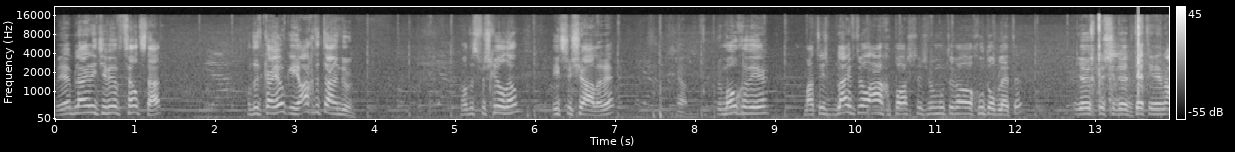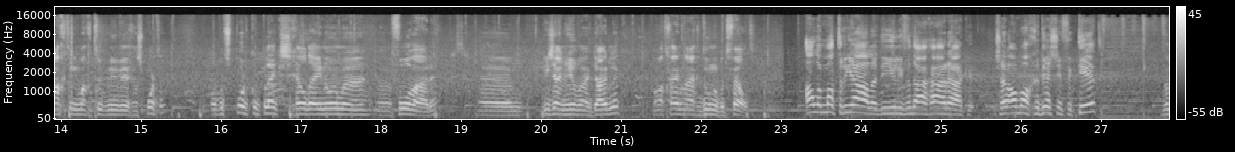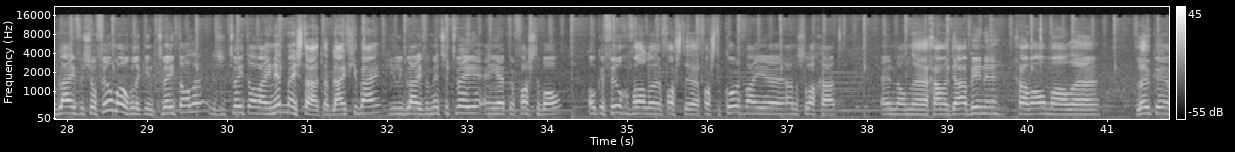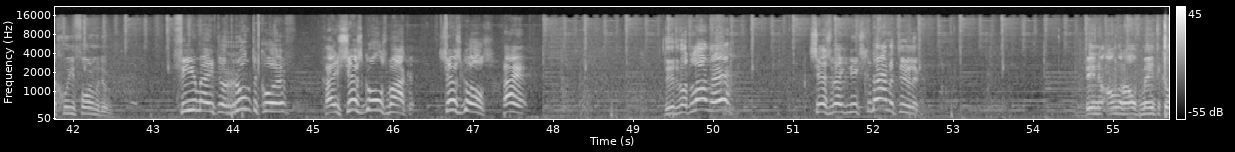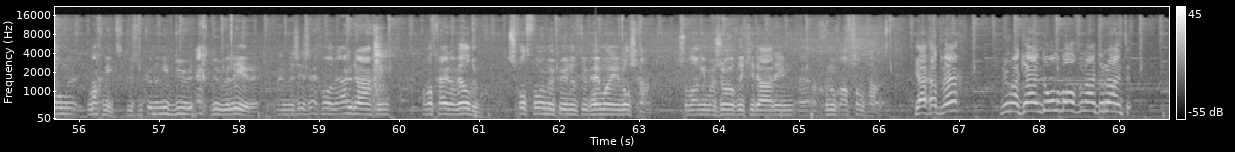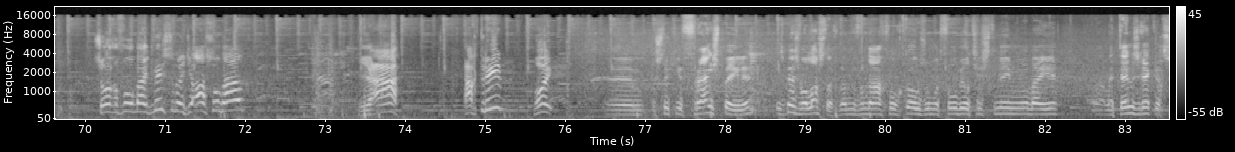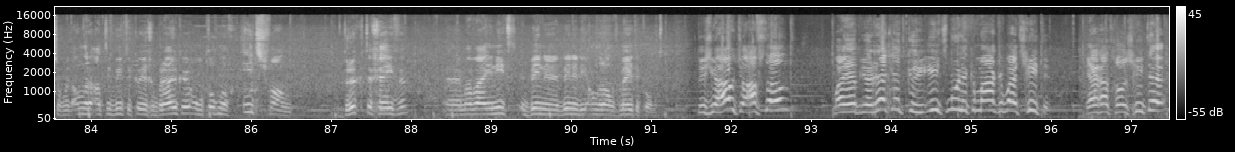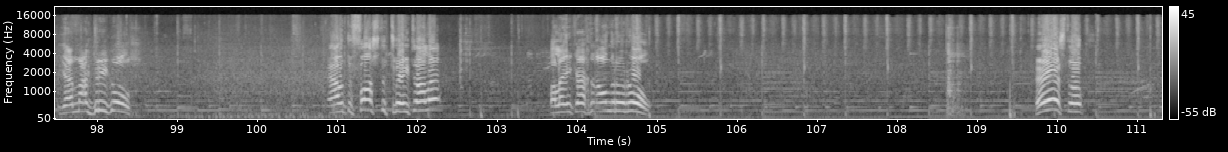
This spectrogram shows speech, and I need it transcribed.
Ben jij blij dat je weer op het veld staat? Ja. Want dit kan je ook in je achtertuin doen. Wat is het verschil dan? Iets socialer, hè? Ja. We mogen weer, maar het is, blijft wel aangepast, dus we moeten wel goed opletten. Jeugd tussen de 13 en 18 mag natuurlijk nu weer gaan sporten. Op het sportcomplex gelden enorme eh, voorwaarden. Ehm, die zijn heel erg duidelijk. Maar wat ga je dan eigenlijk doen op het veld? Alle materialen die jullie vandaag aanraken zijn allemaal gedesinfecteerd. We blijven zoveel mogelijk in tweetallen. Dus het tweetal waar je net mee staat, daar blijf je bij. Jullie blijven met z'n tweeën en je hebt een vaste bal. Ook in veel gevallen een vaste, vaste korf waar je eh, aan de slag gaat. En dan eh, gaan we daar binnen gaan we allemaal eh, leuke en goede vormen doen. 4 meter rond de korf ga je 6 goals maken. 6 goals, ga je. Duurt wat lang hè? Zes weken niks gedaan natuurlijk. Binnen anderhalf meter komen mag niet. Dus we kunnen niet echt duelleren. En dus is echt gewoon een uitdaging van wat ga je dan wel doen. Schotvormen kun je natuurlijk helemaal in losgaan. Zolang je maar zorgt dat je daarin eh, genoeg afstand houdt. Jij gaat weg. Nu maak jij een dollebal vanuit de ruimte. Zorg ervoor bij het wisselen dat je afstand houdt. Ja. Achterin. Mooi. Ehm, een stukje vrij spelen is best wel lastig. We hebben vandaag voor gekozen om het voorbeeldjes te nemen waarbij je met tennisrackets of met andere attributen kun je gebruiken om toch nog iets van druk te geven, uh, maar waar je niet binnen, binnen die anderhalf meter komt. Dus je houdt je afstand, maar je hebt je racket kun je iets moeilijker maken bij het schieten. Jij gaat gewoon schieten, jij maakt drie goals. Je houdt de vaste tweetallen, alleen je krijgt een andere rol. Hé, stop!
